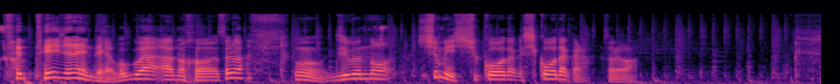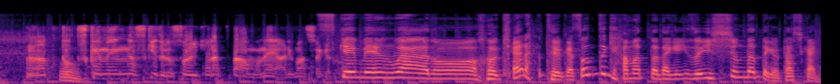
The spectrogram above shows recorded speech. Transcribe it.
設定じゃないんだよ。僕は、あの、それは、うん、自分の趣味趣向だ、思考だから、それは。あと、うんつけ麺が好きとか、そういうキャラクターもね、ありましたけどつ。け麺は、あの、キャラというか、その時ハマっただけ、一瞬だったけど、確かに。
